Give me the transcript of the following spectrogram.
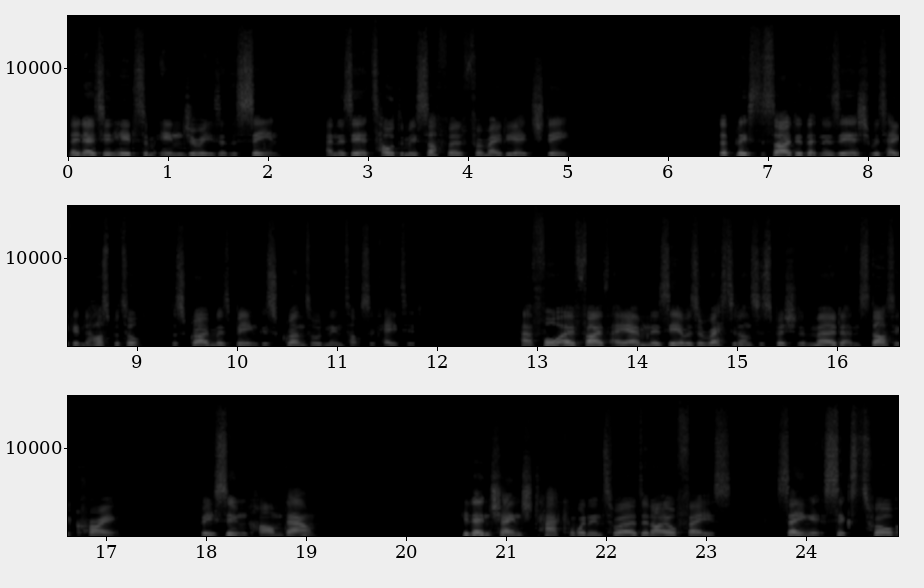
They noted he had some injuries at the scene, and Nazir told them he suffered from ADHD. The police decided that Nazir should be taken to hospital, described him as being disgruntled and intoxicated. At 4:05 a.m., Nazir was arrested on suspicion of murder and started crying, but he soon calmed down. He then changed tack and went into a denial phase, saying at 6:12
